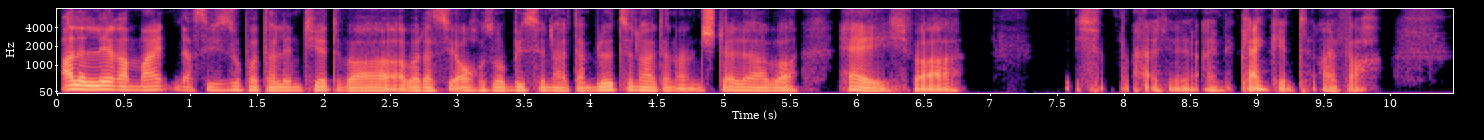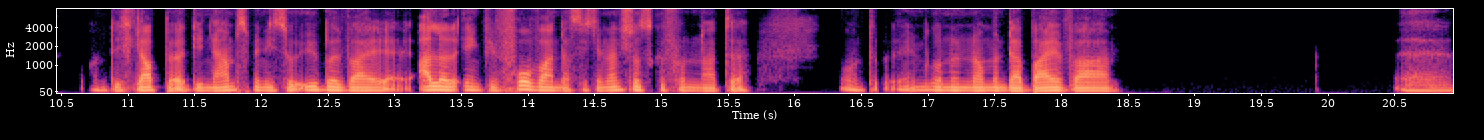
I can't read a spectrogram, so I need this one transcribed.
alle Lehrer meinten, dass ich super talentiert war, aber dass ich auch so ein bisschen halt dann Blödsinn halt dann anstelle. Aber hey, ich war, ich war ein Kleinkind einfach. Und ich glaube, äh, die nahmen es mir nicht so übel, weil alle irgendwie froh waren, dass ich den Anschluss gefunden hatte und im Grunde genommen dabei war, äh,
